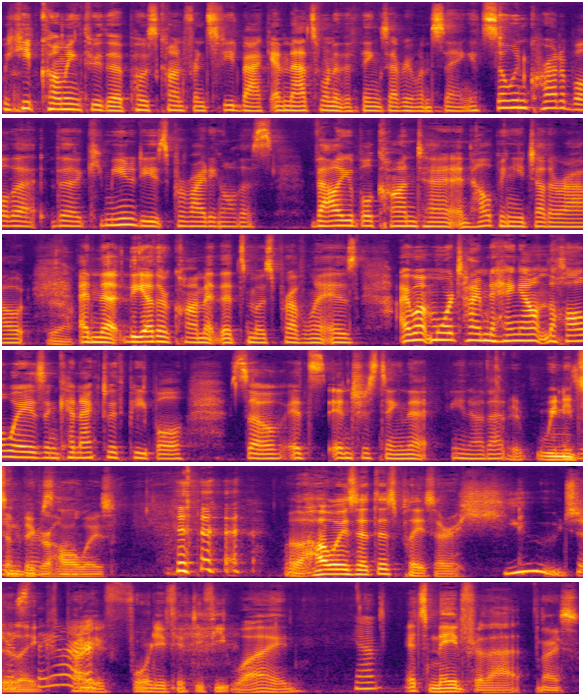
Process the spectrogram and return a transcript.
We keep combing through the post conference feedback, and that's one of the things everyone's saying. It's so incredible that the community is providing all this valuable content and helping each other out. Yeah. And the, the other comment that's most prevalent is, I want more time to hang out in the hallways and connect with people. So it's interesting that, you know, that It- we need is some bigger hallways. Well, the hallways at this place are huge. They're Yes, like they are. probably 40, 50 feet wide. Yep. It's made for that. Nice.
